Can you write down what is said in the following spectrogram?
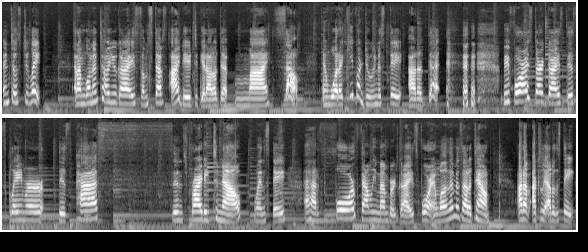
until it's too late. And I'm going to tell you guys some steps I did to get out of debt myself and what I keep on doing to stay out of debt. Before I start, guys, disclaimer this past since Friday to now, Wednesday, I had four family members, guys, four, and one of them is out of town, out of actually out of the state,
